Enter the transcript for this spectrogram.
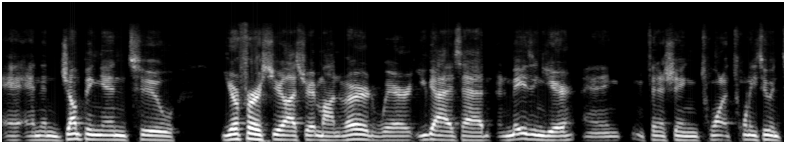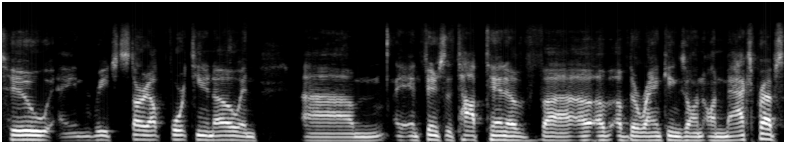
and, and then jumping into your first year last year at Montverde, where you guys had an amazing year and finishing 20, 22 and two and reached, started out 14 and 0 and um, and finished the top 10 of, uh, of, of the rankings on, on MaxPreps.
